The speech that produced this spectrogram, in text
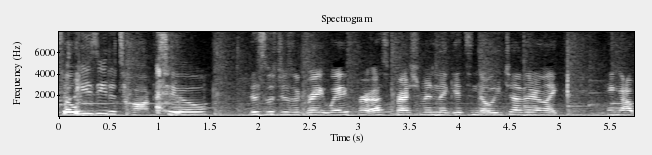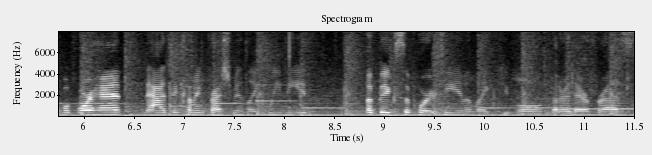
so easy to talk to. This was just a great way for us freshmen to get to know each other and like hang out beforehand. And as incoming freshmen, like we need a big support team and like people that are there for us.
